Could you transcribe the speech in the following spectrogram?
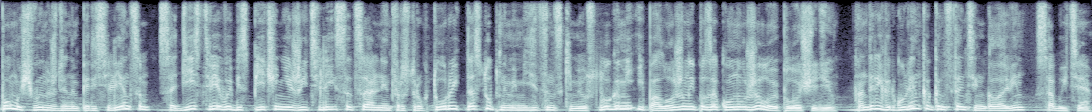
помощь вынужденным переселенцам, содействие в обеспечении жителей социальной инфраструктурой, доступными медицинскими услугами и положенной по закону жилой площадью. Андрей Горгуленко, Константин Головин. События.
